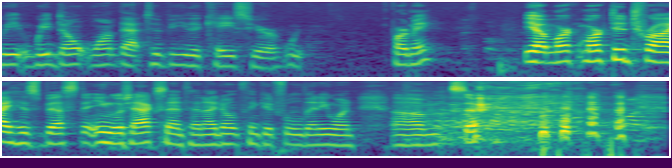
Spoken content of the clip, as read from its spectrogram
we, we don't want that to be the case here. We, Pardon me? Yeah, Mark, Mark did try his best English accent, and I don't think it fooled anyone. Um, so,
